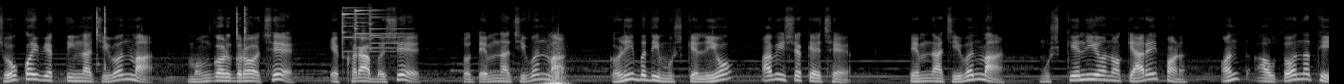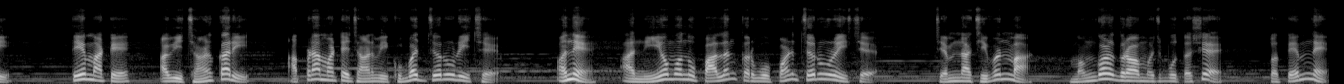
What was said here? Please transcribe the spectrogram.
જો કોઈ વ્યક્તિના જીવનમાં મંગળ ગ્રહ છે, એ ખરાબ હશે, તો તેમના જીવનમાં ઘણી બધી મુશ્કેલીઓ આવી શકે છે. તેમના જીવનમાં મુશ્કેલીઓનો ક્યારેય પણ અંત આવતો નથી. તે માટે આવી જાણકારી આપણા માટે જાણવી ખૂબ જ જરૂરી છે. અને આ નિયમોનું પાલન કરવું પણ જરૂરી છે. જેમના જીવનમાં મંગળ ગ્રહ મજબૂત હશે, તો તેમને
